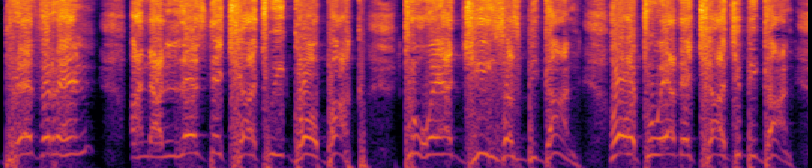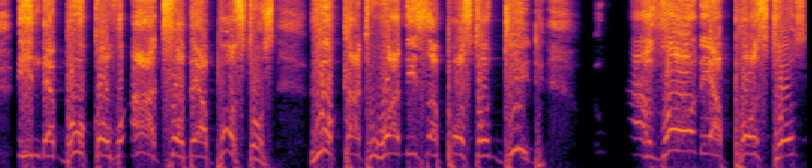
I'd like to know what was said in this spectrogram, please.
brethren, and unless the church we go back to where Jesus began, or to where the church began, in the book of Acts of the Apostles, look at what this apostle did. Although the apostles,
